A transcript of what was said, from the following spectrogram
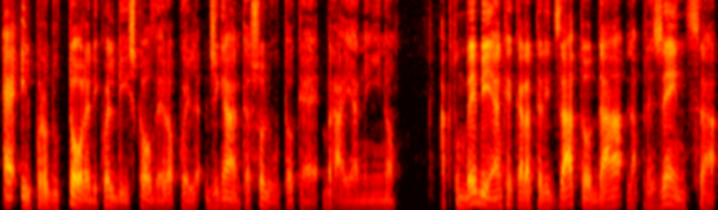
è il produttore di quel disco, ovvero quel gigante assoluto che è Brian Eno. Actum Baby è anche caratterizzato dalla presenza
